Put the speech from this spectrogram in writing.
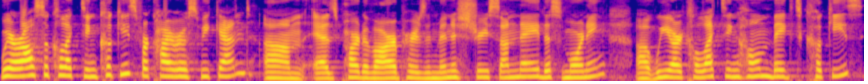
We are also collecting cookies for Kairos weekend um, as part of our Prayers and Ministry Sunday this morning. Uh, we are collecting home baked cookies,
